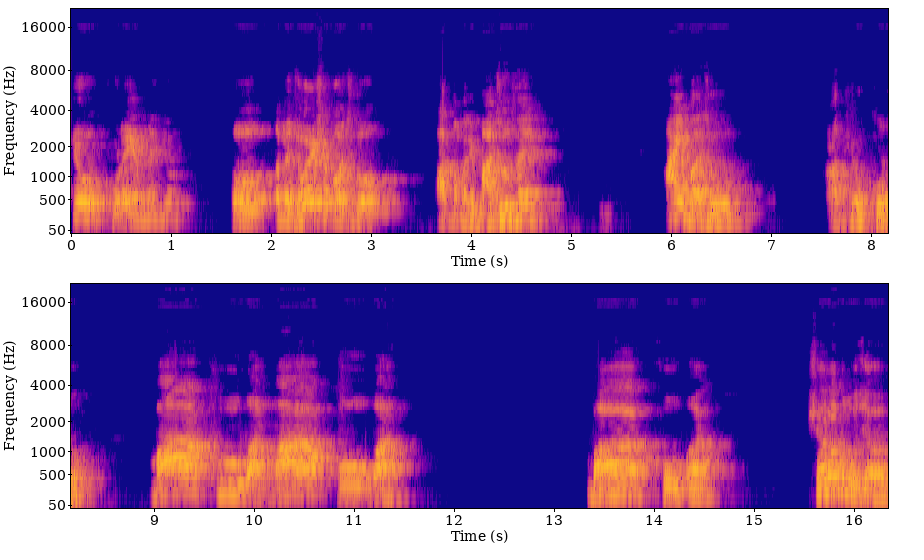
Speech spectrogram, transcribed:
ક્યુ ખૂણે એમ ને ક્યુ તો તમે જોઈ શકો છો, આ તમારી બાજુ થઈ. આ બાજુ આ થયો ખૂણો. બા ખૂબા બા ખૂબા બા ખૂબા શરત મુજબ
